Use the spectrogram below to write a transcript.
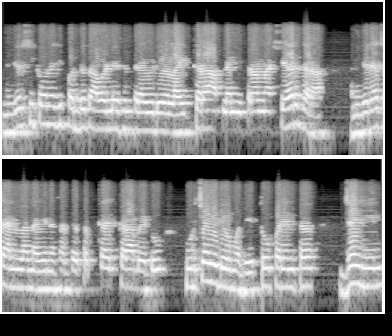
म्हणजे जर शिकवण्याची पद्धत आवडली असेल तर या व्हिडिओला लाईक करा आपल्या मित्रांना शेअर करा आणि जर या चॅनलला नवीन असाल तर सबस्क्राईब करा भेटू पुढच्या व्हिडिओमध्ये तोपर्यंत जय हिंद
